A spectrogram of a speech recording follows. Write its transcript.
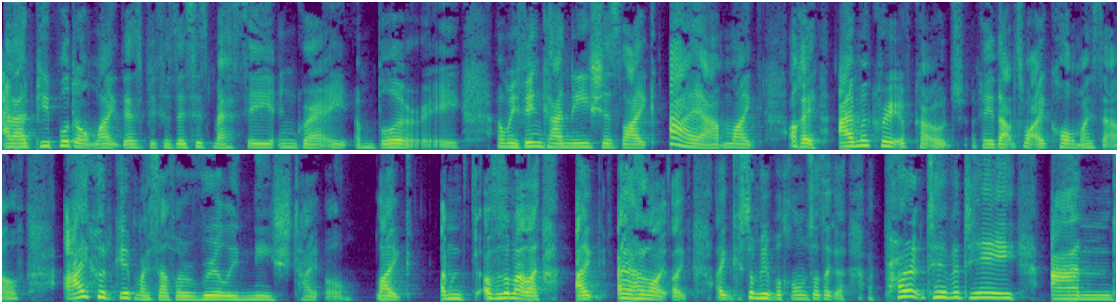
And I, people don't like this because this is messy and grey and blurry. And we think our niche is like, I am like, okay, I'm a creative coach. Okay. That's what I call myself. I could give myself a really niche title. Like, I'm, I'm about like, I, I don't know, like, like, like some people call themselves like a, a productivity and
